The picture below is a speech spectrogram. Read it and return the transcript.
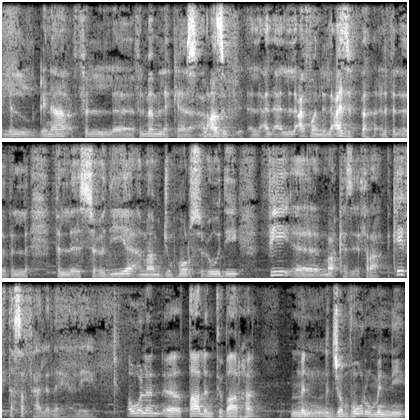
للغناء في في المملكة العزف. ال- ال- عفوا للعزف في في ال- في السعودية أمام جمهور سعودي في آه، مركز إثراء. كيف تصفها لنا يعني؟ اولا آه، طال انتظارها من الجمهور ومني.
